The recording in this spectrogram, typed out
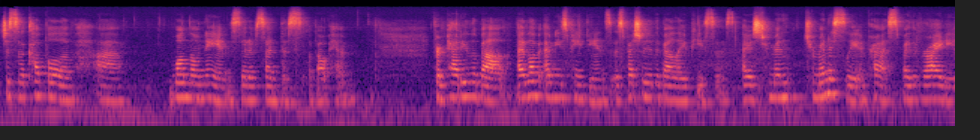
Just a couple of uh, well-known names that have said this about him. From Patti LaBelle, I love Emmy's paintings, especially the ballet pieces. I was tremen tremendously impressed by the variety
